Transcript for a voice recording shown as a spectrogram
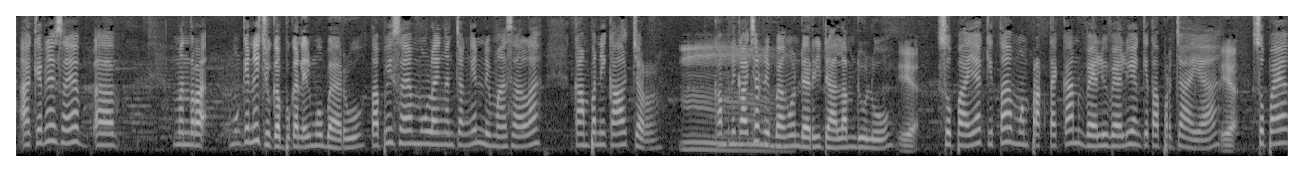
Akhirnya saya eh, menera- mungkin ini juga bukan ilmu baru, tapi saya mulai ngencengin di masalah company culture. Hmm. Company culture dibangun dari dalam dulu Iya. supaya kita mempraktekkan value-value yang kita percaya, Iya. supaya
